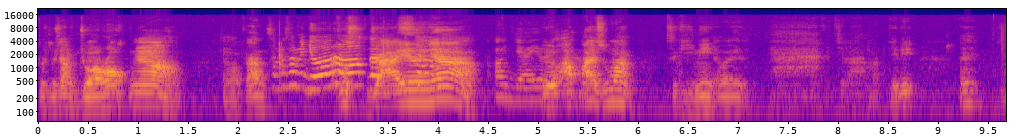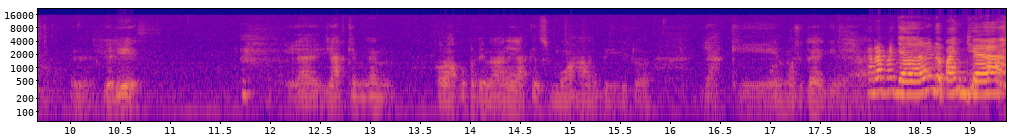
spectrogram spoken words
Terus misal joroknya ya kan? Sama-sama terus jorok bisa. jahilnya. Oh jahil. Yo, apa semua? Segini apa ya kecil amat. Jadi eh eh, jadi ya yakin kan kalau aku pertimbangannya yakin semua hal gitu. Yakin maksudnya gini ya. Karena perjalanannya udah panjang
